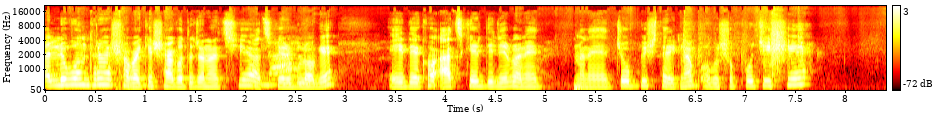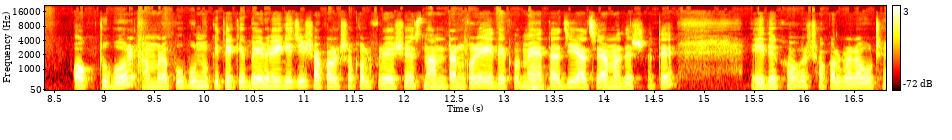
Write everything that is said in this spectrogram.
হ্যালো বন্ধুরা সবাইকে স্বাগত জানাচ্ছি আজকের ব্লগে এই দেখো আজকের দিনে মানে মানে চব্বিশ তারিখ না অবশ্য পঁচিশে অক্টোবর আমরা পুপুনুকি থেকে বের হয়ে গেছি সকাল সকাল ফ্রেশ হয়ে স্নান টান করে এই দেখো মেহতাজি আছে আমাদের সাথে। এই দেখো সকালবেলা উঠে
